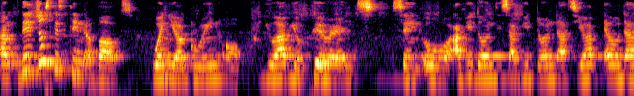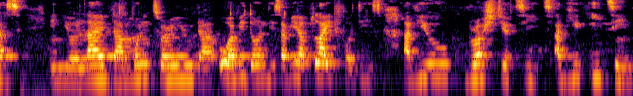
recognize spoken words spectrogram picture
Um, there's just this thing about when you are growing up, you have your parents saying, Oh, have you done this? Have you done that? You have elders in your life that are monitoring you that, Oh, have you done this? Have you applied for this? Have you brushed your teeth? Have you eaten?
